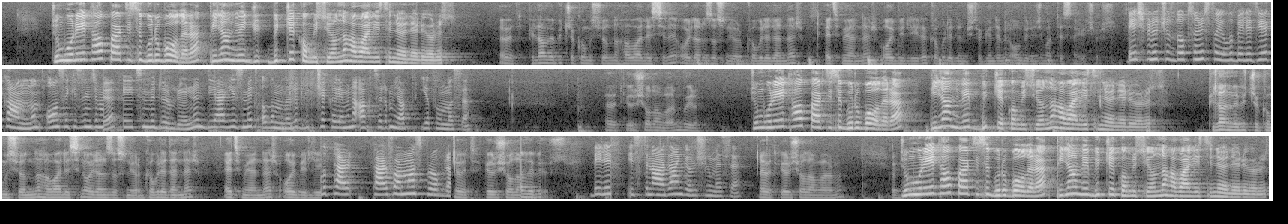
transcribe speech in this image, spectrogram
Cumhuriyet Halk Partisi grubu olarak Plan ve Bütçe Komisyonu'na havalesini öneriyoruz. Evet, Plan ve Bütçe Komisyonu'na havalesini oylarınıza sunuyorum. Kabul edenler, etmeyenler oy birliğiyle kabul edilmiştir. Gündemin 11. maddesine geçiyoruz. 5393 sayılı Belediye Kanunu'nun 18. madde Eğitim Müdürlüğü'nün diğer hizmet alımları bütçe kalemine aktarım yap- yapılması. Evet, görüşü olan var mı? Buyurun. Cumhuriyet Halk Partisi grubu olarak Plan ve Bütçe Komisyonu'na havalesini öneriyoruz. Plan ve Bütçe Komisyonu'na havalesini oylarınıza sunuyorum. Kabul edenler, etmeyenler oy birliği. Per- performans programı Evet, görüşü olan ve biliyoruz. belediye istinaden görüşülmesi. Evet, görüşü olan var mı? Cumhuriyet Halk Partisi grubu olarak Plan ve Bütçe Komisyonu'na havalesini öneriyoruz.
